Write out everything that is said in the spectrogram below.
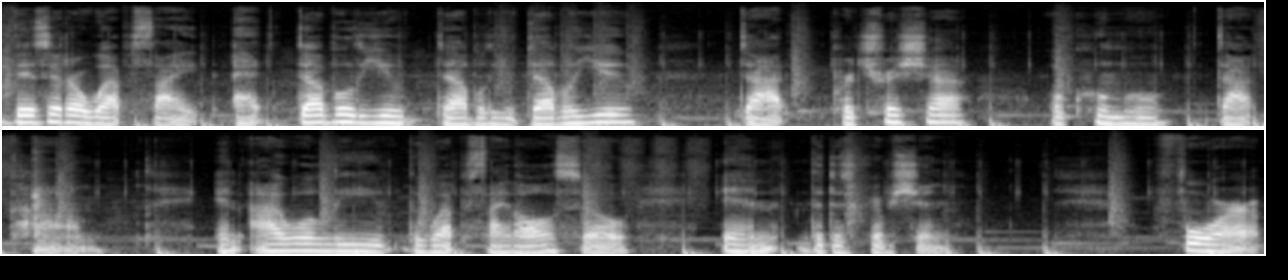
visit our website at www.patriciaokoumou.com. And I will leave the website also in the description. For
